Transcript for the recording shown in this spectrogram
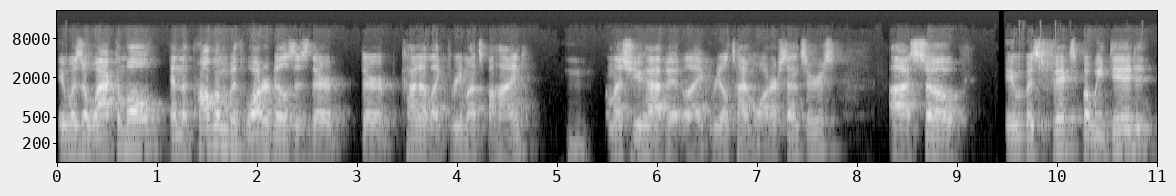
It was a whack-a-mole, and the problem with water bills is they're they're kind of like three months behind, hmm. unless you have it like real-time water sensors. Uh, so it was fixed, but we did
